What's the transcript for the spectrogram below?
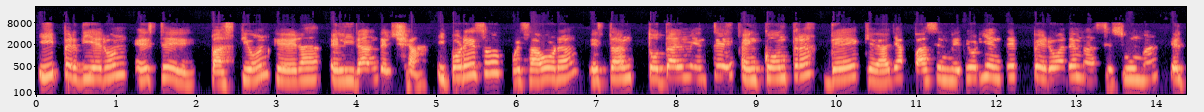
y perdieron este bastión que era el Irán del Shah. Y por eso, pues ahora están totalmente en contra de que haya paz en Medio Oriente, pero además se suma el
